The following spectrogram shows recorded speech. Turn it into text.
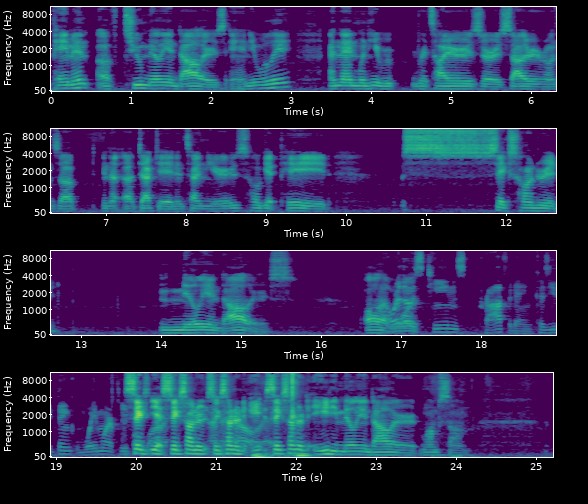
payment of two million dollars annually, and then when he re- retires or his salary runs up in a, a decade in ten years, he'll get paid six hundred million dollars. All at How are once. those teams profiting? Because you think way more people. Six yeah want 600 NFL, 600 right? 680 million dollar lump sum,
